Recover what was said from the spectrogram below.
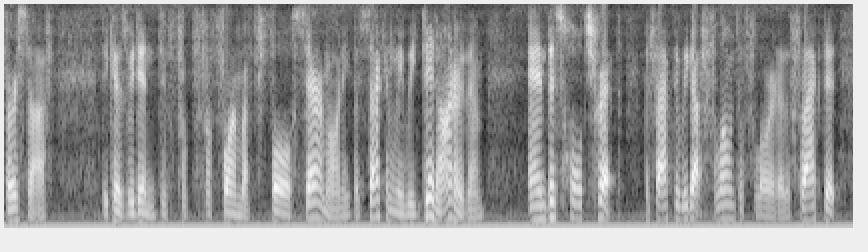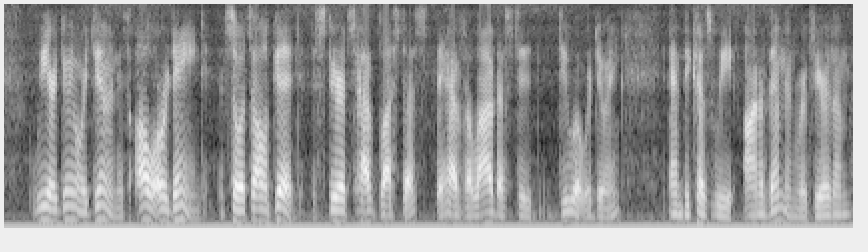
First off, because we didn't perform a full ceremony, but secondly, we did honor them. And this whole trip, the fact that we got flown to Florida, the fact that we are doing what we're doing is all ordained. And so it's all good. The spirits have blessed us. They have allowed us to do what we're doing. And because we honor them and revere them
